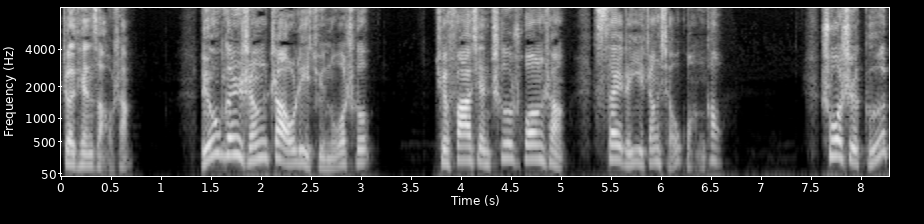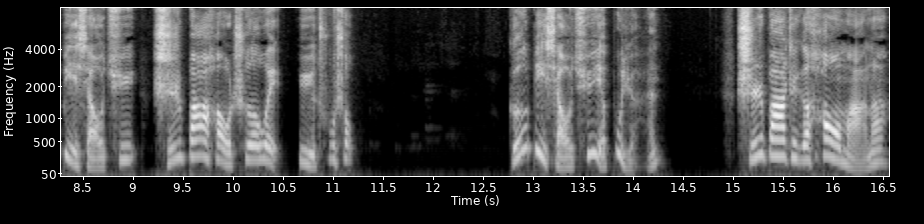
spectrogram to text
这天早上，刘根绳照例去挪车，却发现车窗上塞着一张小广告，说是隔壁小区十八号车位欲出售。隔壁小区也不远，十八这个号码呢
